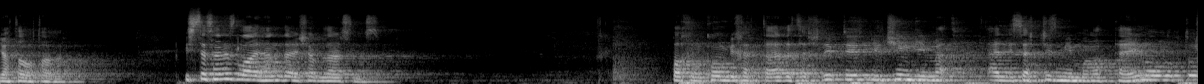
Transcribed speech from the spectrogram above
yataq otağı. İstəsəniz layihəni dəyişə bilərsiniz. Baxın, kombi xəttləri də çəkilibdir. İlkin qiymət 58 min manat təyin olunubdur.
